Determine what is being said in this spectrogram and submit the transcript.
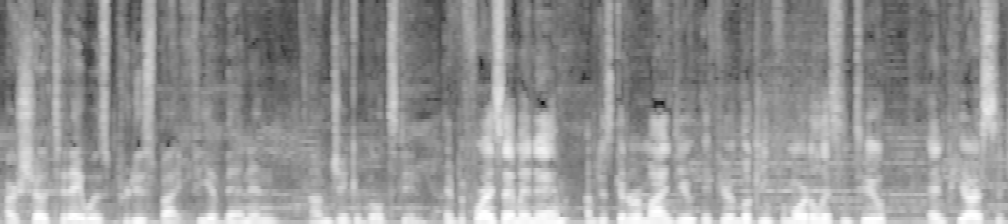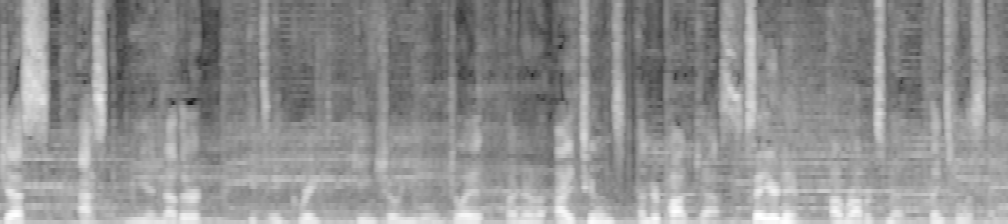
Our show today was produced by Phia Bennin. I'm Jacob Goldstein. And before I say my name, I'm just going to remind you if you're looking for more to listen to, NPR suggests Ask Me Another. It's a great game show. You will enjoy it. Find it on iTunes under podcasts. Say your name. I'm Robert Smith. Thanks for listening.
